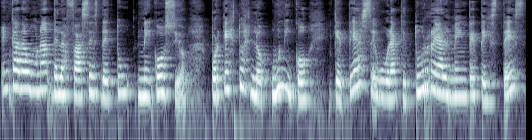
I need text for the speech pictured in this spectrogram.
en cada una de las fases de tu negocio, porque esto es lo único que te asegura que tú realmente te estés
